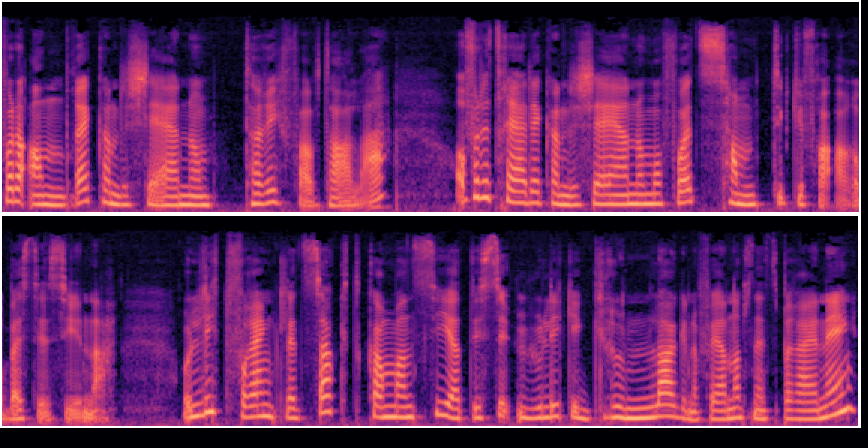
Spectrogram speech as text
For det andre kan det skje gjennom tariffavtale. Og for det tredje kan det skje gjennom å få et samtykke fra Arbeidstilsynet. Og litt forenklet sagt kan man si at disse ulike grunnlagene for gjennomsnittsberegning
